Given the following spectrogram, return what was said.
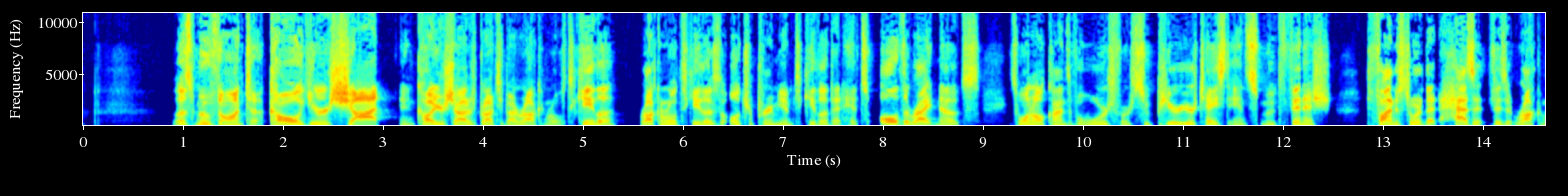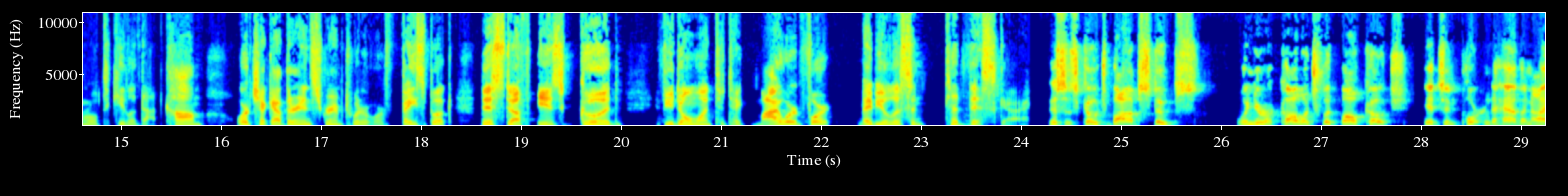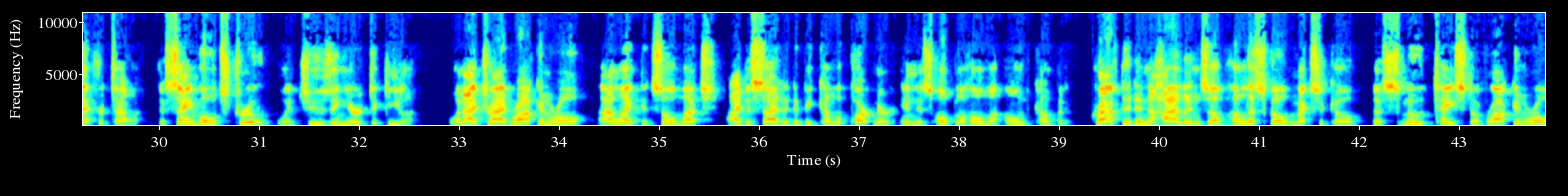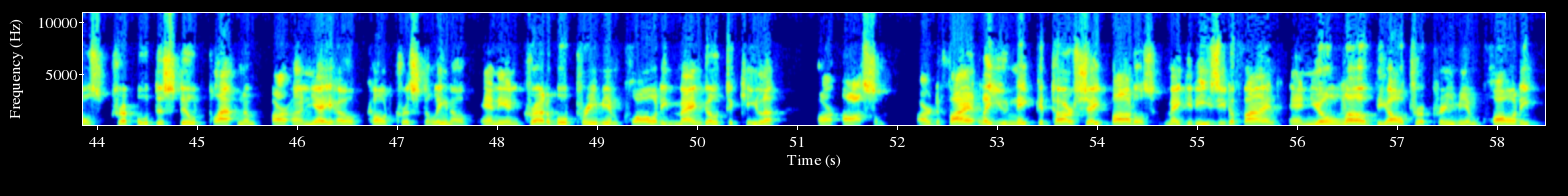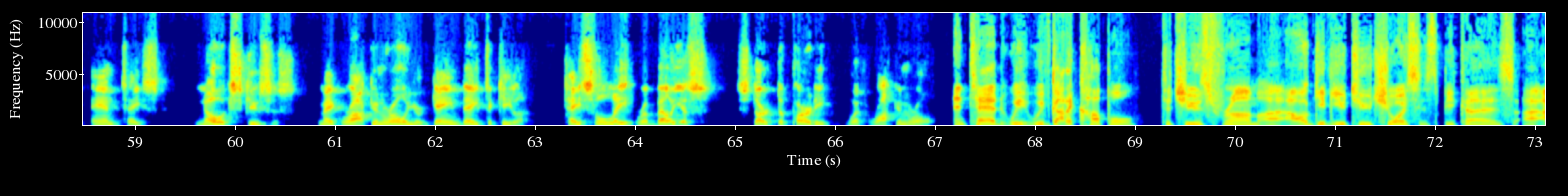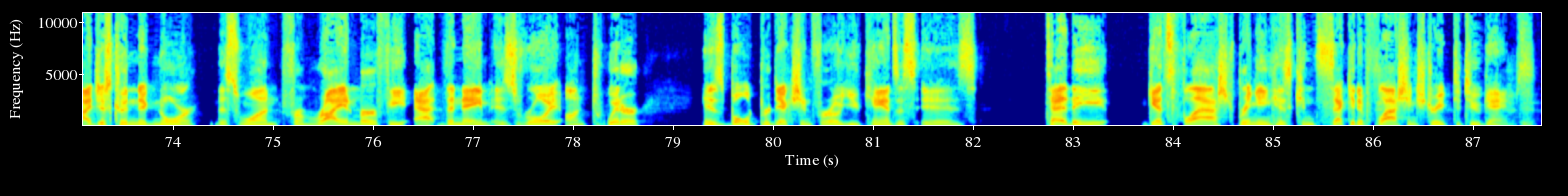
Let's move on to Call Your Shot. And Call Your Shot is brought to you by Rock and Roll Tequila. Rock and Roll Tequila is the ultra premium tequila that hits all the right notes. It's won all kinds of awards for superior taste and smooth finish. To find a store that has it, visit rockandrolltequila.com or check out their Instagram, Twitter, or Facebook. This stuff is good. If you don't want to take my word for it, maybe you listen to this guy. This is Coach Bob Stoops. When you're a college football coach, it's important to have an eye for talent. The same holds true when choosing your tequila. When I tried rock and roll, I liked it so much, I decided to become a partner in this Oklahoma owned company. Crafted in the highlands of Jalisco, Mexico, the smooth taste of rock and roll's triple distilled platinum, our añejo called Cristalino, and the incredible premium quality mango tequila are awesome. Our defiantly unique guitar shaped bottles make it easy to find, and you'll love the ultra premium quality and taste. No excuses. Make rock and roll your game day tequila. Tastefully rebellious, start the party with rock and roll. And Ted, we, we've got a couple to choose from. Uh, I'll give you two choices because I, I just couldn't ignore this one from Ryan Murphy at the name is Roy on Twitter. His bold prediction for OU Kansas is Teddy gets flashed, bringing his consecutive flashing streak to two games.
